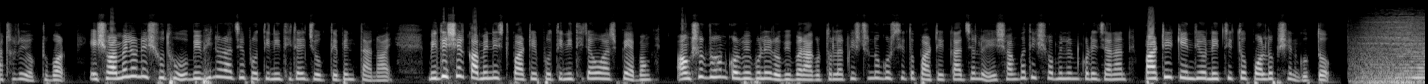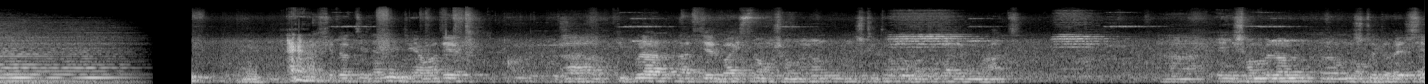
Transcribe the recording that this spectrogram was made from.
আঠারোই অক্টোবর। এই সম্মেলনে শুধু বিভিন্ন রাজ্যের প্রতিনিধিরাই যোগ দেবেন তা নয়, বিদেশের কমিউনিস্ট পার্টির প্রতিনিধিরাও আসবে এবং অংশগ্রহণ করবে বলে রবিবার আগরতলার কৃষ্ণনগরস্থিত পার্টির কার্যালয়ে সাংবাদিক সম্মেলন করে জানান পার্টির কেন্দ্রীয় নেতৃত্ব পল্লব সেনগুপ্ত সেটা হচ্ছে জানেন যে আমাদের ত্রিপুরা রাজ্যের বাইশতম সম্মেলন অনুষ্ঠিত হলো গতকাল এবং আজ। এই সম্মেলন অনুষ্ঠিত হয়েছে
